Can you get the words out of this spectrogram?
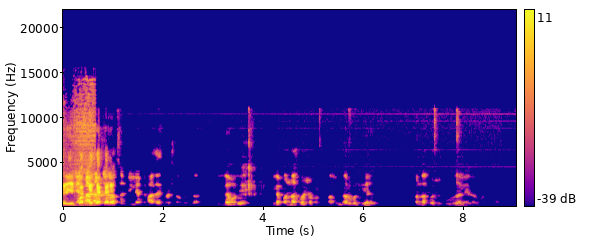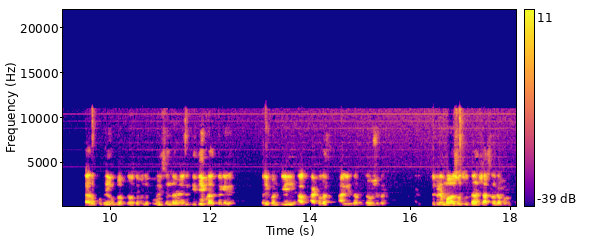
तरी एक वाक्य त्या करा. माझा एक प्रश्न होता जिल्ह्यामध्ये गेल्या पन्नास वर्षापासून दारूबंदी आहे. पन्नास वर्ष पूर्ण झाले दारूबंदीला. दारू कुठेही उपलब्ध होते म्हणजे पोलीस यंत्रणेने किती प्रयत्न केले तरी पण ती आ- आटोक्यात आणली जाऊ शकत नाही. आणि दुसरीकडे महसूल सुद्धा शासनाचा बुडतो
